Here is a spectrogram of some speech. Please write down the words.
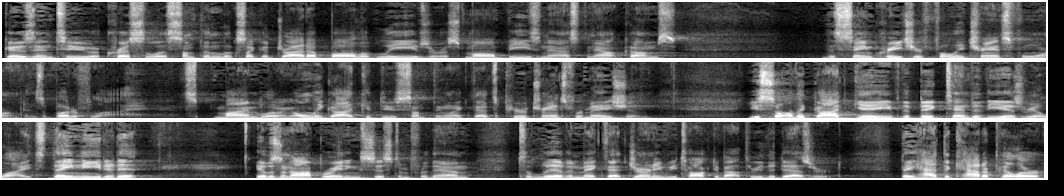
goes into a chrysalis, something that looks like a dried up ball of leaves or a small bee's nest, and out comes the same creature fully transformed as a butterfly. It's mind blowing. Only God could do something like that. It's pure transformation. You saw that God gave the Big Ten to the Israelites. They needed it. It was an operating system for them to live and make that journey we talked about through the desert. They had the Caterpillar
